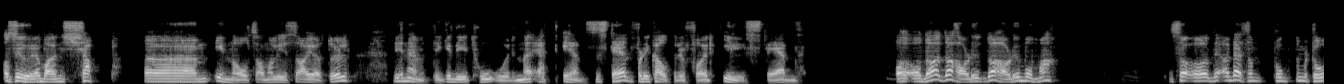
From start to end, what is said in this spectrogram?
Og så gjorde jeg bare en kjapp uh, innholdsanalyse av Jøtul. De nevnte ikke de to ordene et eneste sted, for de kalte det for ildsted. Og, og da, da, har du, da har du bomma. Så, og det, og det, er som punkt nummer to.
